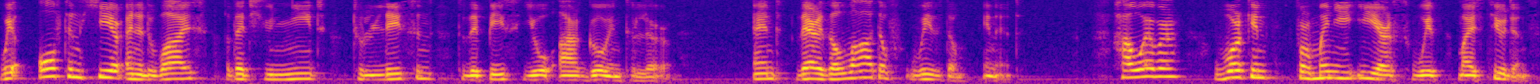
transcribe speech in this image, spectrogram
We often hear an advice that you need to listen to the piece you are going to learn. And there is a lot of wisdom in it. However, working for many years with my students,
